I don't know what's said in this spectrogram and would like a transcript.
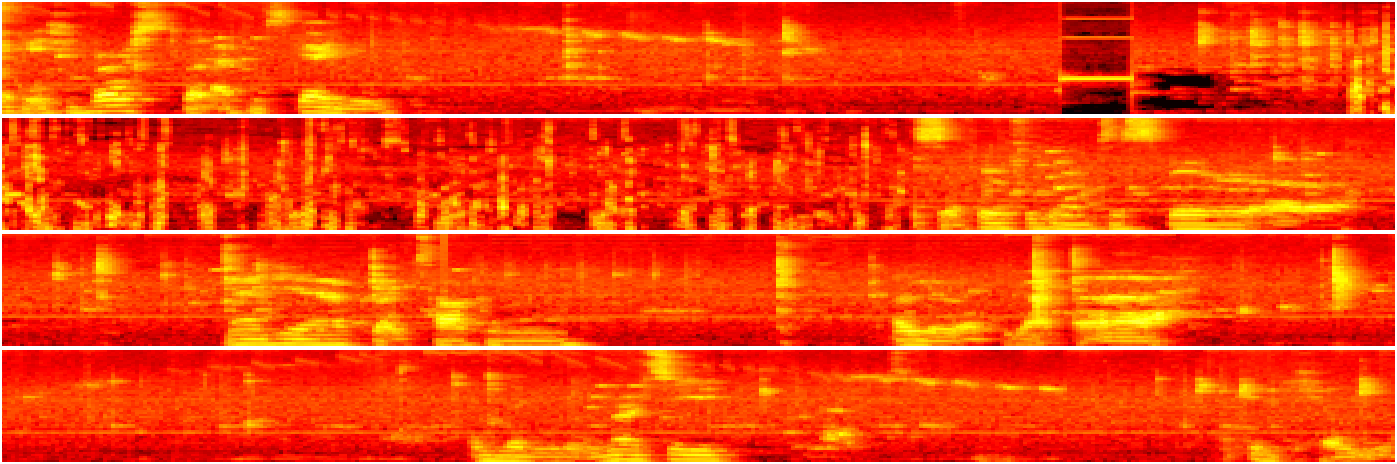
Okay, it's reversed, but I can spare you. So first we're going to spare uh, Magic like talking. Oh yeah, right, I forgot. Uh, and then we get gonna mercy. I can kill you.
